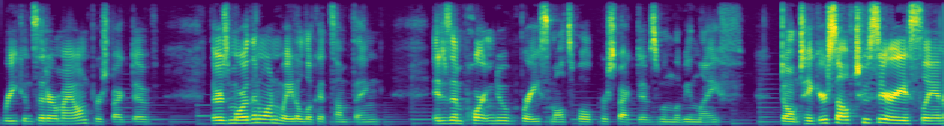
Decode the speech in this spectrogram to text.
reconsider my own perspective. There's more than one way to look at something. It is important to embrace multiple perspectives when living life. Don't take yourself too seriously and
